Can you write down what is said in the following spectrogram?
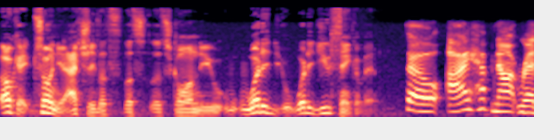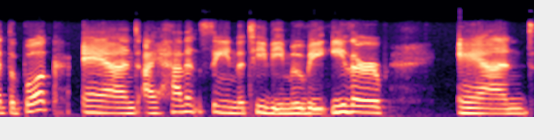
okay, Sonia. Actually, let's let's let's go on to you. What did what did you think of it? So I have not read the book and I haven't seen the TV movie either. And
